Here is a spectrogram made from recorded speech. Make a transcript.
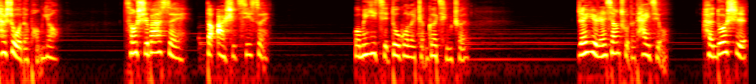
他是我的朋友，从十八岁到二十七岁，我们一起度过了整个青春。人与人相处的太久。很多事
